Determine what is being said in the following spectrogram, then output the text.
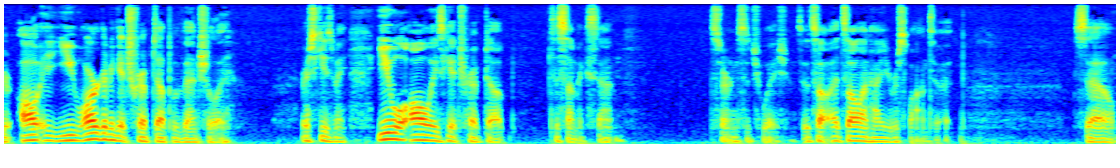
You're all you are going to get tripped up eventually. Or excuse me, you will always get tripped up to some extent. Certain situations. It's all it's all on how you respond to it. So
